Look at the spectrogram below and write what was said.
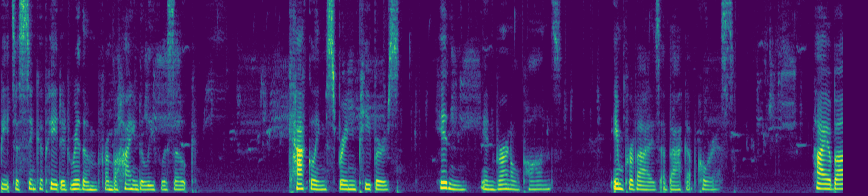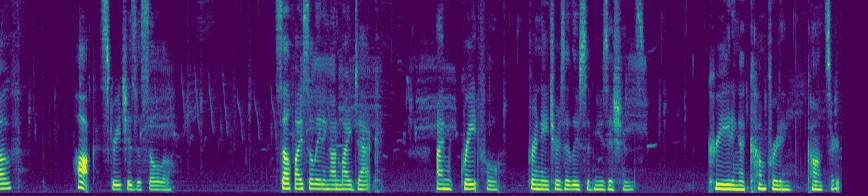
beats a syncopated rhythm from behind a leafless oak. Cackling spring peepers, hidden in vernal ponds, improvise a backup chorus. High above, hawk screeches a solo. Self isolating on my deck, I'm grateful for nature's elusive musicians, creating a comforting concert.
